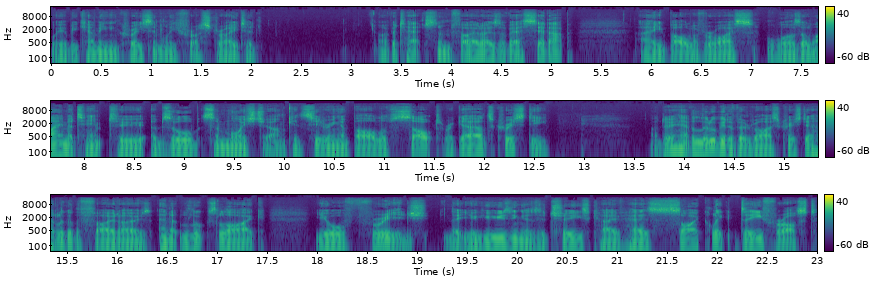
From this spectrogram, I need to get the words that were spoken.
We are becoming increasingly frustrated. I've attached some photos of our setup. A bowl of rice was a lame attempt to absorb some moisture. I'm considering a bowl of salt. Regards, Christy. I do have a little bit of advice, Christy. I had a look at the photos, and it looks like your fridge that you're using as a cheese cave has cyclic defrost.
